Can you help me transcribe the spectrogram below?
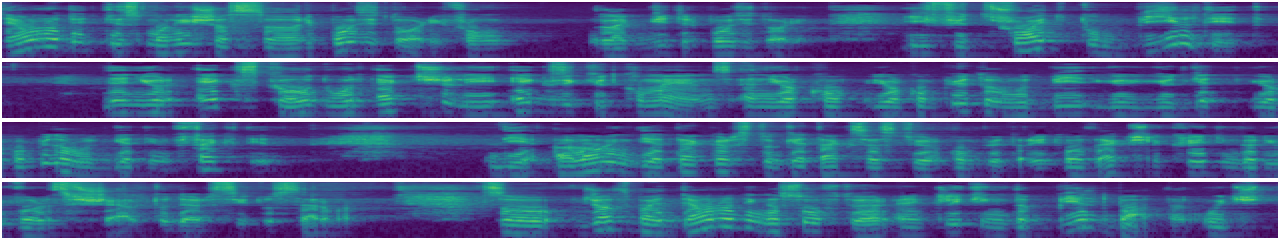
downloaded this malicious uh, repository from like Git repository, if you tried to build it then your Xcode would actually execute commands and your com your computer would be you'd get your computer would get infected the, allowing the attackers to get access to your computer. It was actually creating a reverse shell to their C2 server. So just by downloading the software and clicking the build button, which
